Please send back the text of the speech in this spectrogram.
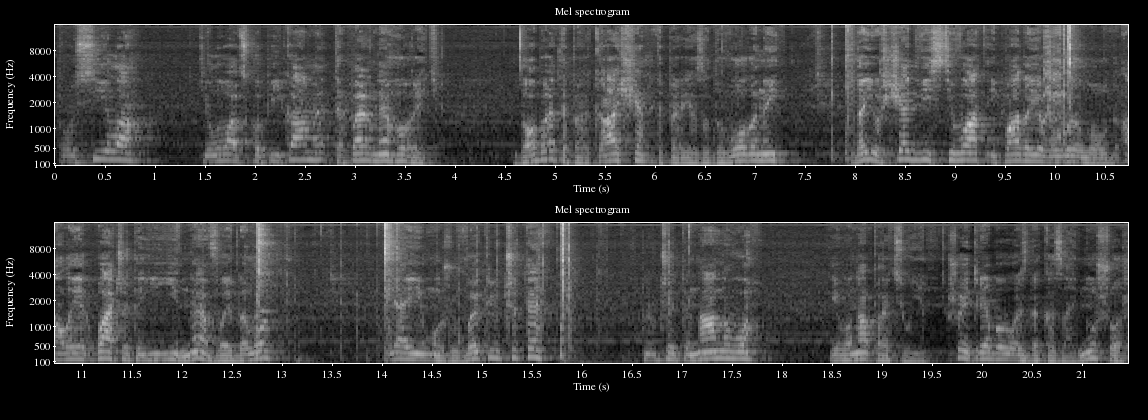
Просіла. Кіловат з копійками тепер не горить. Добре, тепер краще, тепер я задоволений. Даю ще 200 Вт і падає в оверлоуд. Але як бачите, її не вибило. Я її можу виключити, включити наново, і вона працює. Що і требувалось доказати. Ну що ж,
